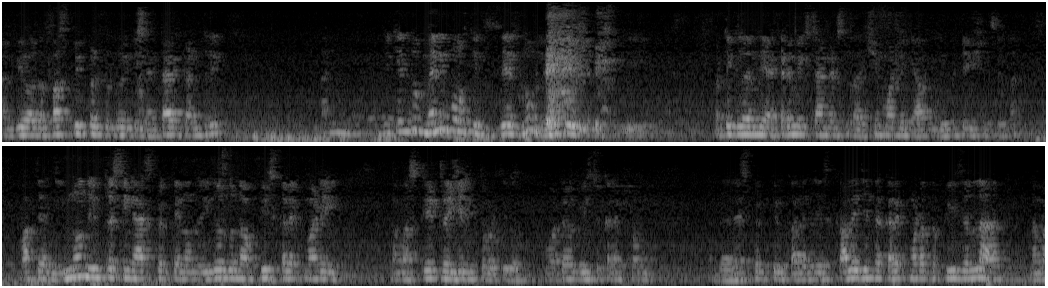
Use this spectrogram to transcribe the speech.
ಅಂಡ್ ವಿ ಆರ್ ದ ಫಸ್ಟ್ ಪೀಪಲ್ ಟು ಡೂ ಇಟ್ ಇನ್ ಎಂಟೈರ್ ಕಂಟ್ರಿ We can do many more things there no limitations particularly academic standards achieve ಮಾಡ್ಲಿಕ್ಕೆ ಲಿಮಿಟೇಷನ್ಸ್ ಇಲ್ಲ. ಮತ್ತೆ ಇನ್ನೊಂದು ಇಂಟ್ರೆಸ್ಟಿಂಗ್ ಆಸ್ಪೆಕ್ಟ್ ಏನಂದ್ರೆ ಇದುವರೆಗೂ ನಾವು ಫೀಸ್ ಕಲೆಕ್ಟ್ ಮಾಡಿ ನಮ್ಮ ಸ್ಟೇಟ್ ಟ್ರೆಜರಿಗೆ ತೊಗೊಳ್ತಿದ್ದೆವು. Whatever fees to collect from respective colleges ಕಾಲೇಜಿಂದ ಕಲೆಕ್ಟ್ ಮಾಡೋಂಥ ಫೀಸ್ ಎಲ್ಲ ನಮ್ಮ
